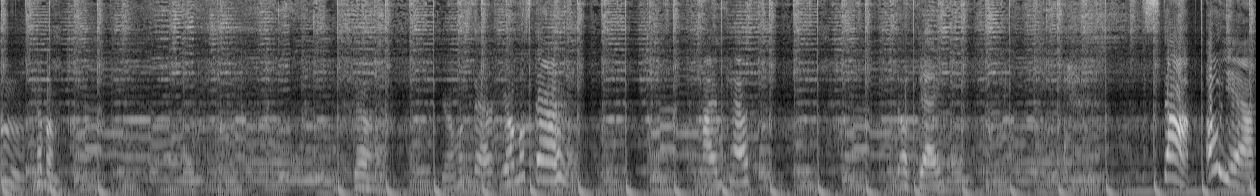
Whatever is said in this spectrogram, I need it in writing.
Mm, come on. Let's go. You're almost there. You're almost there. Time count of day. Stop. Oh yeah.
